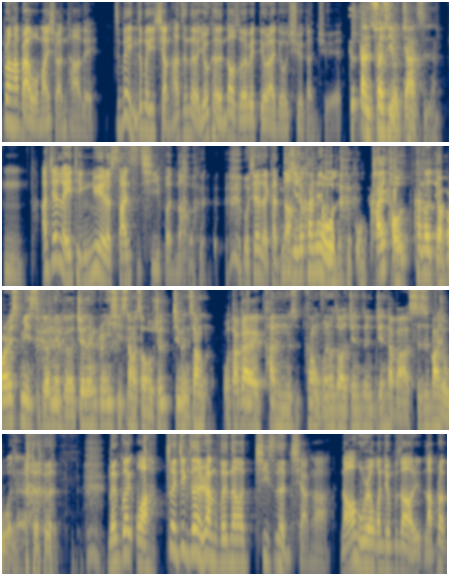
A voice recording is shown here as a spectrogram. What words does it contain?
不然他本来我蛮喜欢他的。被你这么一讲，他真的有可能到时候会被丢来丢去的感觉。就但算是有价值。嗯，啊，今天雷霆虐了三十七分哦，我现在才看到。一节就看那个，我我开头看到 Jabari Smith 跟那个 Jalen Green 一起上的时候，我就基本上我大概看看五分钟之后，今天今天打把十之八九稳了。难怪哇！最近真的让分，他们气势很强啊。然后湖人完全不知道拉布朗，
